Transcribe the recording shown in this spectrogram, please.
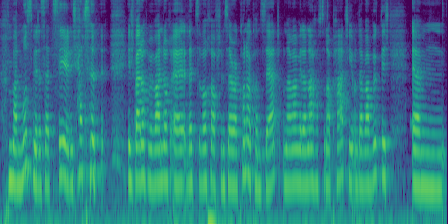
man muss mir das erzählen. Ich hatte, ich war doch, wir waren doch äh, letzte Woche auf dem Sarah Connor Konzert und dann waren wir danach auf so einer Party und da war wirklich, ähm,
